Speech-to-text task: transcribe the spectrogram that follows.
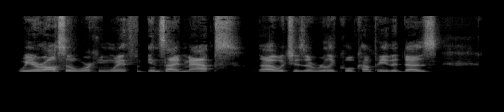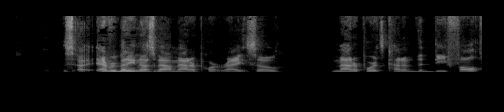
We are also working with Inside Maps, uh, which is a really cool company that does. Everybody knows about Matterport, right? So Matterport's kind of the default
